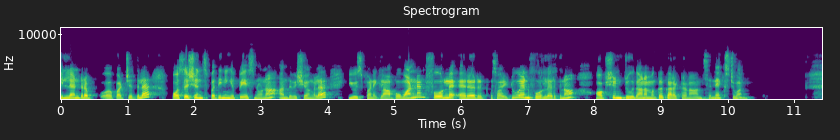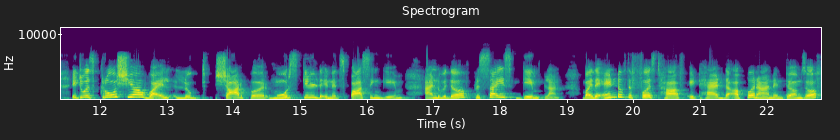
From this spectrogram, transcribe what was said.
இல்லைன்ற பட்சத்தில் பொசஷன்ஸ் பற்றி நீங்கள் பேசணுன்னா அந்த விஷயங்களை யூஸ் பண்ணிக்கலாம். அப்போ ஒன் அண்ட் ஃபோரில் எரர் இருக்கு சாரி டூ அண்ட் ஃபோரில் இருக்குன்னா ஆப்ஷன் டூ தான் நமக்கு கரெக்டான answer next one It was Croatia while looked sharper, more skilled in its passing game, and with a precise game plan. By the end of the first half, it had the upper hand in terms of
